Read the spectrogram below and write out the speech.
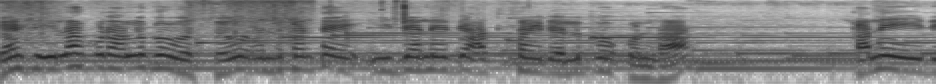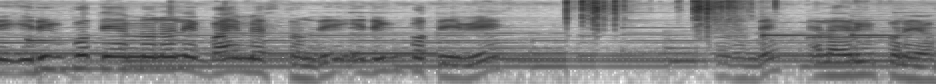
గైస్ ఇలా కూడా అల్లుకోవచ్చు ఎందుకంటే ఇది అనేది అటు సైడ్ వెళ్ళిపోకుండా. కానీ ఇది ఇరిగిపోతే ఏమోనని భయం వేస్తుంది. ఇరిగిపోతే ఇవి. చూడండి ఎలా ఇరిగిపోయాయో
